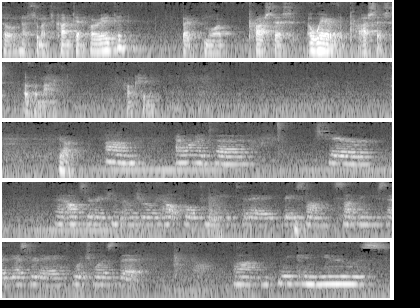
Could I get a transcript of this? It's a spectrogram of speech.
So not so much content oriented, but more process, aware of the process of the mind functioning. Yeah. Um, I wanted to share an observation that was really helpful to me today based on something you said yesterday, which was that um, we can use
